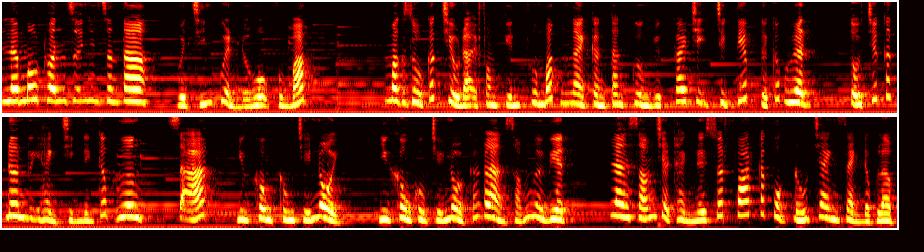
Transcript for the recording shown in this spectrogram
là mâu thuẫn giữa nhân dân ta với chính quyền đô hộ phương Bắc. Mặc dù các triều đại phong kiến phương Bắc ngày càng tăng cường việc cai trị trực tiếp tới cấp huyện, tổ chức các đơn vị hành chính đến cấp hương, xã nhưng không khống chế nổi, nhưng không khống chế nổi các làng xóm người Việt. Làng xóm trở thành nơi xuất phát các cuộc đấu tranh giành độc lập.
